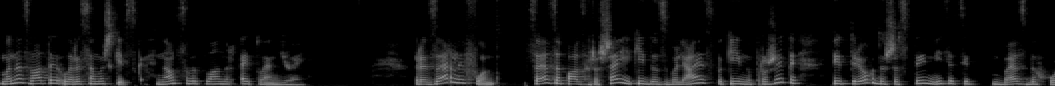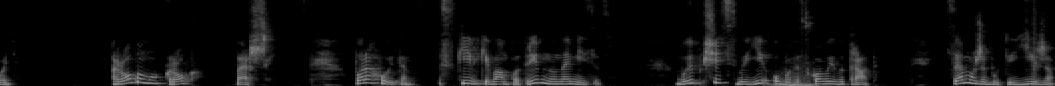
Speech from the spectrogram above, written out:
Мене звати Лариса Мишківська, фінансовий планер iPlan.ua. Резервний фонд це запас грошей, який дозволяє спокійно прожити від 3 до 6 місяців без доходів. Робимо крок перший. Порахуйте, скільки вам потрібно на місяць. Випишіть свої обов'язкові витрати. Це може бути їжа,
